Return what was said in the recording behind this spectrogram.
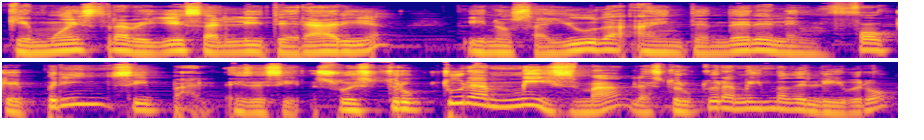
que muestra belleza literaria y nos ayuda a entender el enfoque principal, es decir, su estructura misma, la estructura misma del libro,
